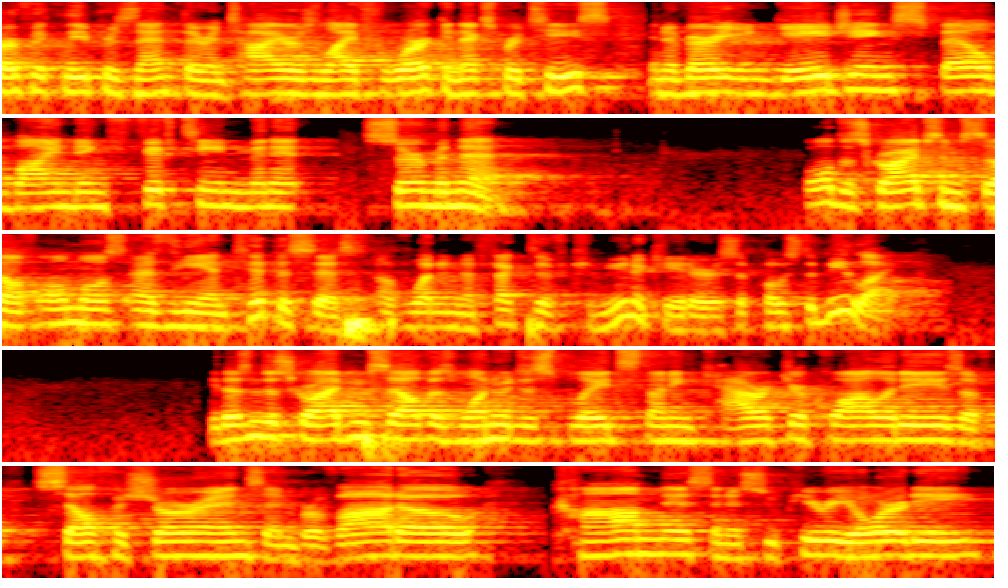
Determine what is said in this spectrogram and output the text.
perfectly present their entire life work and expertise in a very engaging, spellbinding 15 minute sermonette. Paul describes himself almost as the antithesis of what an effective communicator is supposed to be like. He doesn't describe himself as one who displayed stunning character qualities of self assurance and bravado, calmness and a superiority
